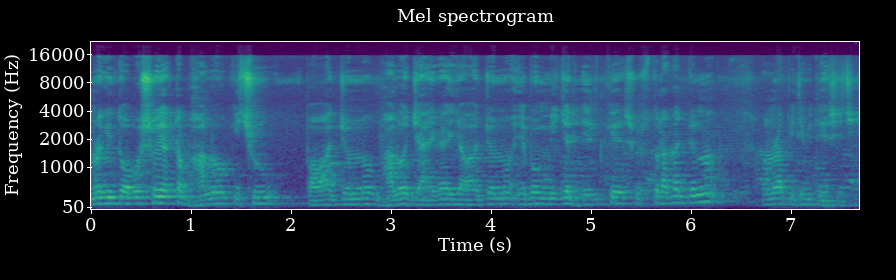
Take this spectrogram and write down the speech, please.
আমরা কিন্তু অবশ্যই একটা ভালো কিছু পাওয়ার জন্য, ভালো জায়গায় যাওয়ার জন্য এবং নিজের হেলথকে সুস্থ রাখার জন্য আমরা পৃথিবীতে এসেছি।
